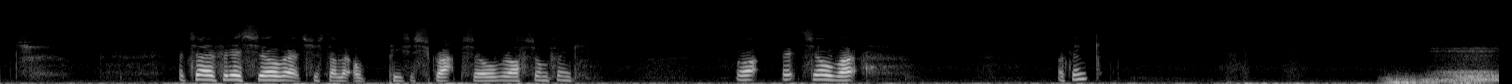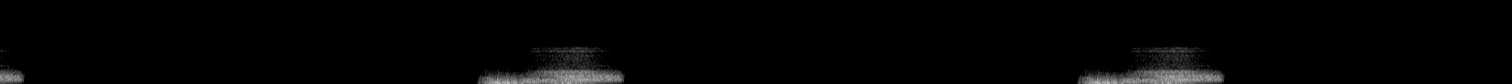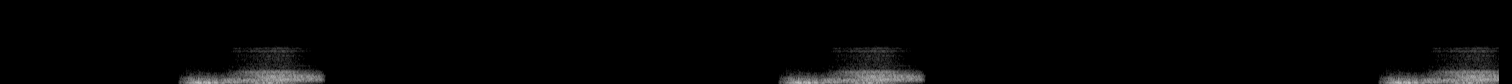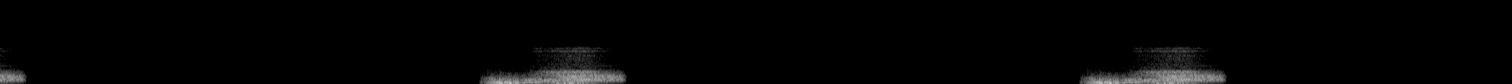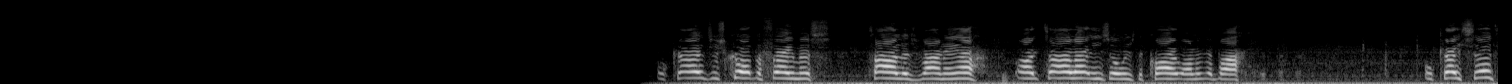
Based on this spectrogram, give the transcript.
I'd say if it is silver, it's just a little piece of scrap silver off something. But it's silver, I think. Okay, just caught the famous Tyler's van here. Right, Tyler, he's always the quiet one at the back. Okay, Sid.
